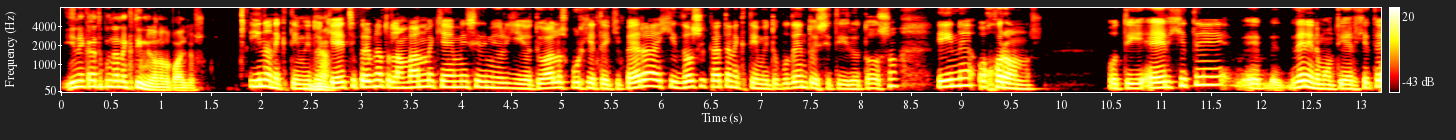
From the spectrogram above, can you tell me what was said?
είναι κάτι που είναι ανεκτήμητο να το πω αλλιώς. Είναι ανεκτήμητο Ναι. και έτσι πρέπει να το λαμβάνουμε και εμείς οι δημιουργοί. Ότι ο άλλος που έρχεται εκεί πέρα έχει δώσει κάτι ανεκτήμητο που δεν είναι το εισιτήριο τόσο, είναι ο χρόνος. Ότι έρχεται, ε, δεν είναι μόνο ότι έρχεται,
